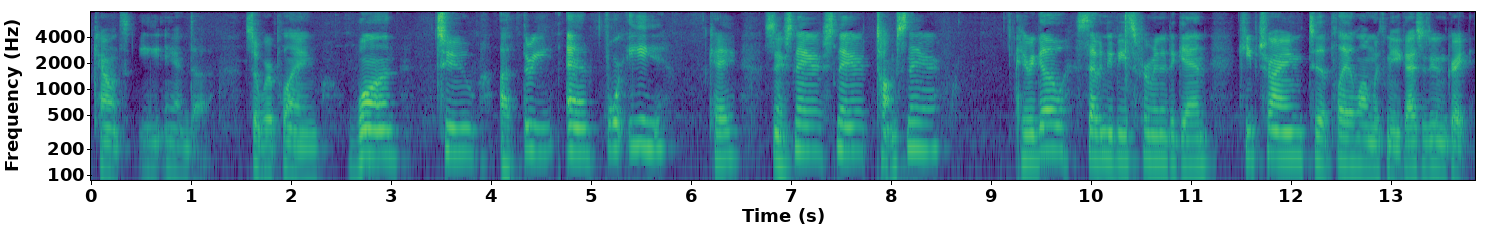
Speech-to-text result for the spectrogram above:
Counts E and A. So we're playing one, two, a three, and four E. Okay, snare, snare, snare, tom, snare. Here we go, 70 beats per minute again. Keep trying to play along with me. You guys are doing great.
